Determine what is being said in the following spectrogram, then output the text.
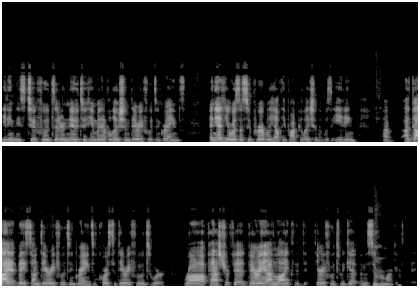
eating these two foods that are new to human evolution, dairy foods and grains. And yet here was a superbly healthy population that was eating uh, a diet based on dairy foods and grains. Of course, the dairy foods were raw, pasture fed, very unlike the dairy foods we get in the mm-hmm. supermarket mm-hmm. today.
